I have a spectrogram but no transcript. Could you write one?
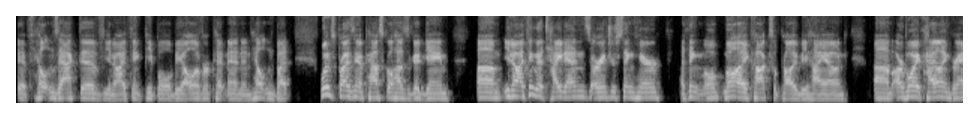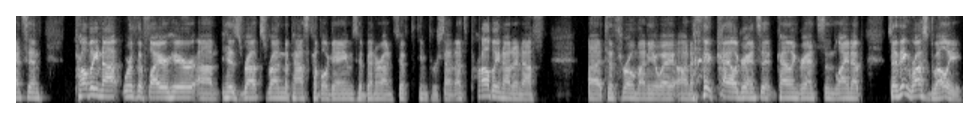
if Hilton's active, you know I think people will be all over Pittman and Hilton, but wouldn't surprise me if Pascal has a good game. Um, you know, I think the tight ends are interesting here. I think Mo, Mo Cox will probably be high owned. Um, our boy Kylen Granson, probably not worth a flyer here. Um, his routes run the past couple games have been around 15%. That's probably not enough uh, to throw money away on a Kyle Granson, Kylen Granson lineup. So I think Ross Dwelley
